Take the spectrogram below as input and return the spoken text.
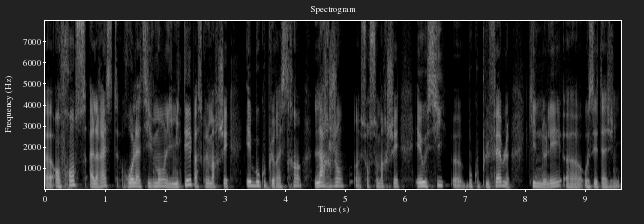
en France, elle reste relativement limitée parce que le marché est beaucoup plus restreint. L'argent sur ce marché est aussi beaucoup plus faible qu'il ne l'est aux États-Unis.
